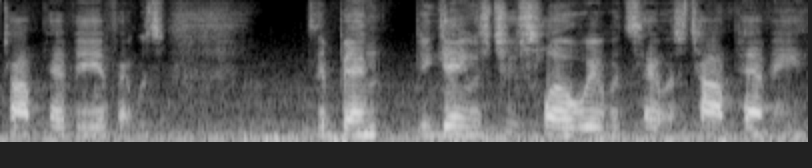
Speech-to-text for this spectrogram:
top heavy. If it was the beginning was too slow, we would say it was top heavy.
